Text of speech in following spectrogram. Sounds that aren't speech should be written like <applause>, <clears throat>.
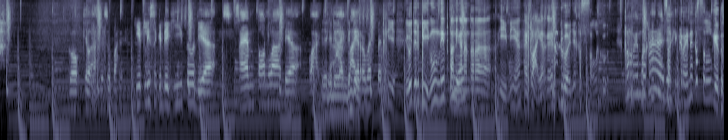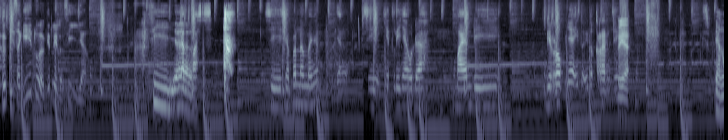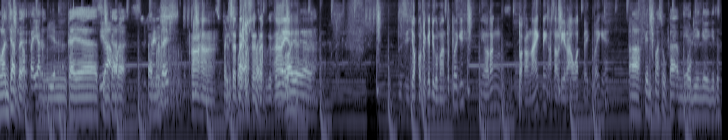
Gokil asli sumpah. Kid Lee segede gitu dia senton lah dia wah Ya, gede lah, gede. flyer banget, banget. Iya, ya gue jadi bingung nih pertandingan Iya. antara ini ya, High Flyer kayak duanya kesel gue. Keren tapi Makanya. saking kerennya kesel gitu. <laughs> Bisa gitu loh, gitu loh, sial. Yang sial pas <coughs> si siapa namanya yang si Kid Lee-nya udah main di di rope-nya itu itu keren sih. Iya, yang loncat ya Sampai yang yang kayak Iya, Sin Cara Suicide Spanish. dive. aha, Spanish gitu. Ah oh iya, iya iya, iya. Terus si Djokovic juga mantep lagi. Ini orang bakal naik nih asal dirawat baik-baik ya. ah Vince mah suka Iya. body yang kayak gitu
